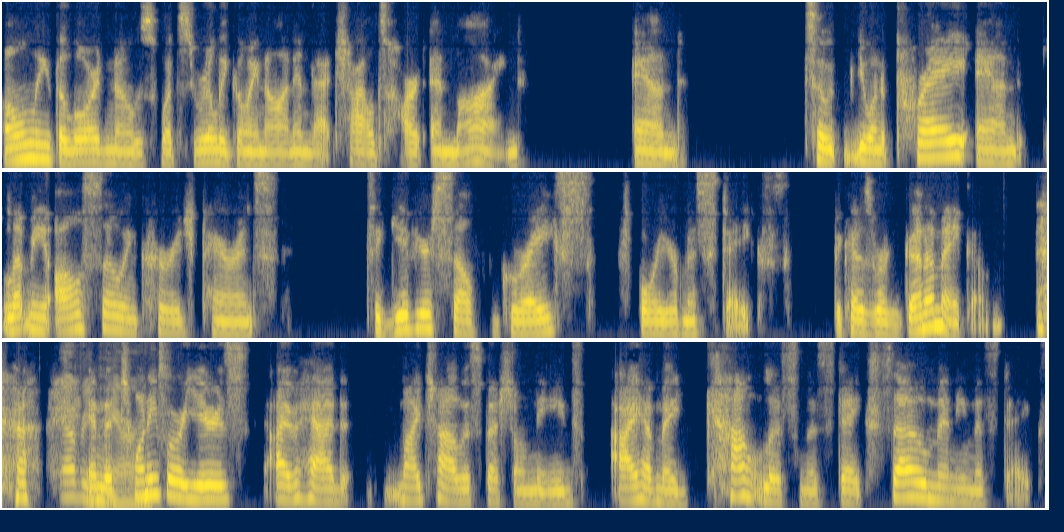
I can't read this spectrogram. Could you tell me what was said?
only the Lord knows what's really going on in that child's heart and mind. And so you want to pray and let me also encourage parents to give yourself grace for your mistakes because we're going to make them. in the 24 years I've had my child with special needs, I have made countless mistakes, so many mistakes.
